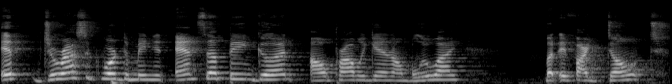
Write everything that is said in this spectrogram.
if Jurassic World Dominion ends up being good, I'll probably get it on Blu-ray. But if I don't,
